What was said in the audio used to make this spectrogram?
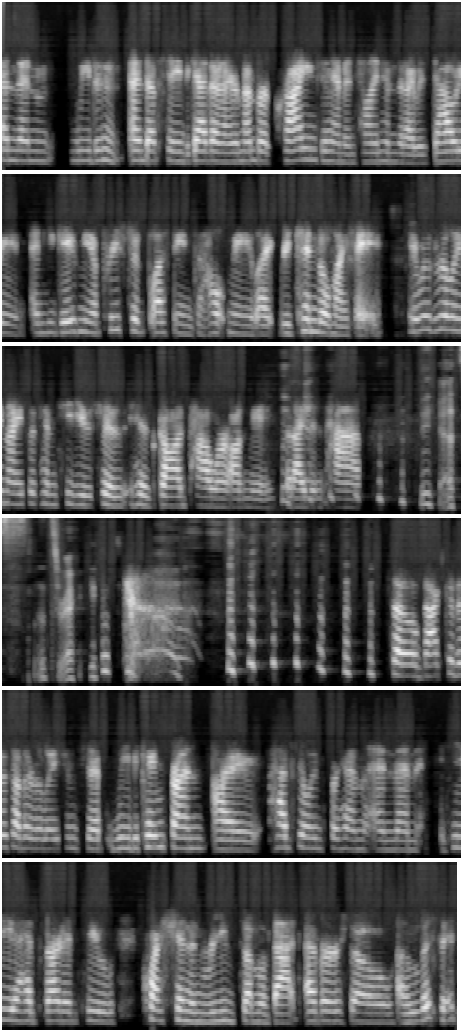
And then we didn't end up staying together. And I remember crying to him and telling him that I was doubting, and he gave me a priesthood blessing to help me like rekindle my faith. It was really nice of him to use his his God power on me that I didn't have. yes, that's right. so back to this other relationship, we became friends. I had feelings for him, and then he had started to question and read some of that ever so illicit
